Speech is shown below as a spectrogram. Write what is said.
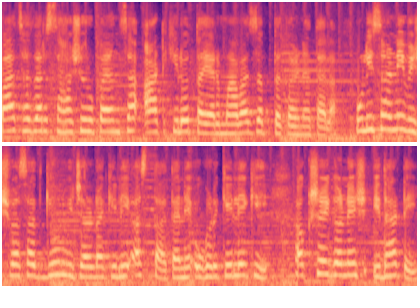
पाच हजार सहाशे रुपयांचा आठ किलो तयार मावा जप्त करण्यात आला. पोलिसांनी विश्वासात घेऊन विचारणा केली असता त्याने उघड केले की अक्षय गणेश इधाटे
